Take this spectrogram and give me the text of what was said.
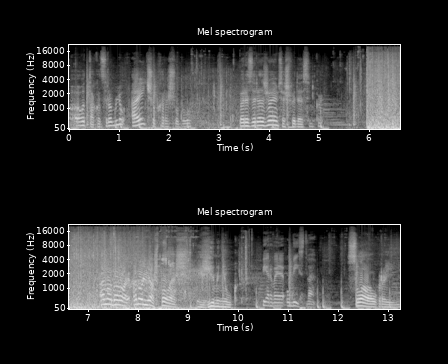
от так от зроблю. Ай, щоб хорошо було. Перезаряджаємося швидесенько. А ну давай, а ну ляж полеж, гімнюк. Первое убийство. Слава Україні.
